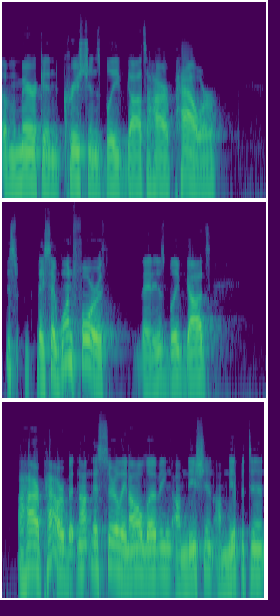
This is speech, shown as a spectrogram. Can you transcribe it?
of American Christians believe God's a higher power. This, they say one fourth, that is, believe God's a higher power, but not necessarily an all loving, omniscient, omnipotent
